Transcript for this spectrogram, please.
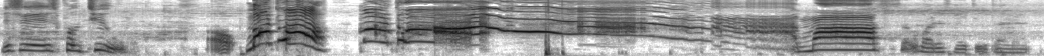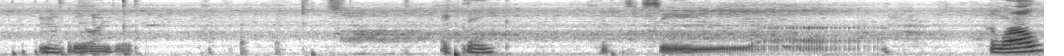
This is part two. Oh, Mothra! Mothra! Moth. Why does I do that? Nobody wanted. I think. Let's see. Uh, hello?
